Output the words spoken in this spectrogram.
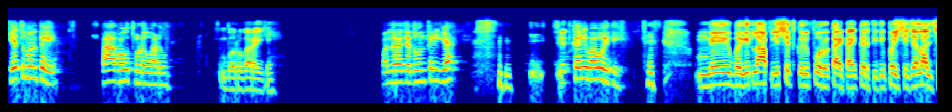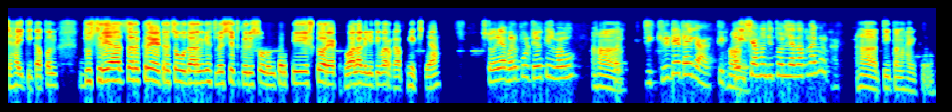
हेच म्हणतंय पहा भाऊ थोडं वाढवून. बरोबर आहे की. पंधराच्या दोन तरी घ्या. शेतकरी भाऊ आहे ती. मी बघितलं आपली शेतकरी पोरं काय काय करते ती. पैशाच्या लालची आहे ती का? पण दुसऱ्या जर क्रिएटरचं उदाहरण घेतलं शेतकरी सोडून तर ती स्टोऱ्या ठेवा लागली ती बरं का फेकच्या स्टोऱ्या भरपूर ठेवतील भाऊ. हा. क्रेडिट आहे का ती. पैशामध्ये तोलल्या जात नाही बरं का. हा ती पण आहे खरं.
